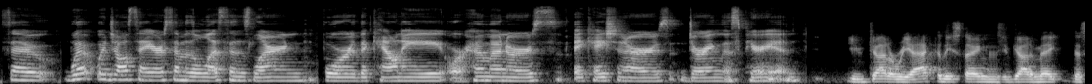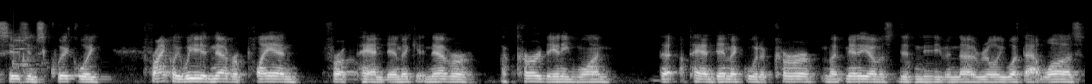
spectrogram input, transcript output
So, what would y'all say are some of the lessons learned for the county or homeowners, vacationers during this period? You've got to react to these things, you've got to make decisions quickly. Frankly, we had never planned for a pandemic, it never occurred to anyone that a pandemic would occur, but many of us didn't even know really what that was.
